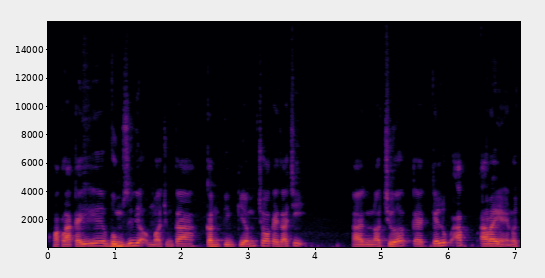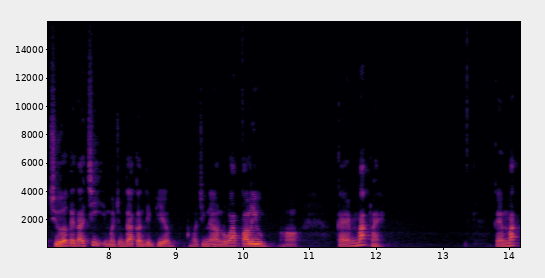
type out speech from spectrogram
hoặc là cái vùng dữ liệu mà chúng ta cần tìm kiếm cho cái giá trị. À, nó chứa cái cái lookup array này nó chứa cái giá trị mà chúng ta cần tìm kiếm. Nó chính là lookup value. Đó cái mắc này. Cái mắc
